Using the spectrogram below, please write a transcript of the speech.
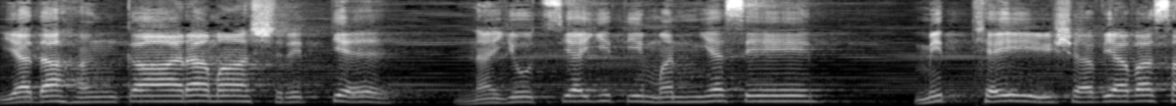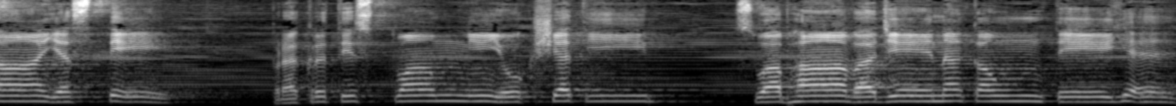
यदहङ्कारमाश्रित्य न युत्स्य इति मन्यसे। मिथ्यैष व्यवसायस्ते। प्रकृतिस्त्वां नियोक्ष्यति। स्वभावजेन कौन्तेय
